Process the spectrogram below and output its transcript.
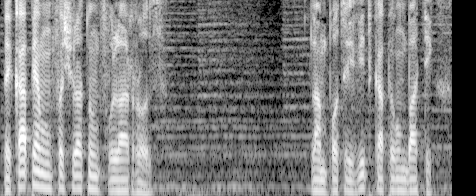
Pe cap am înfășurat un fular roz. L-am potrivit ca pe un batic,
